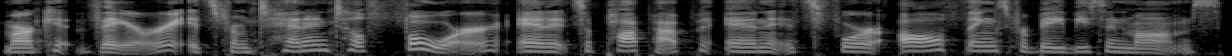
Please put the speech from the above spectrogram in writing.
market there. It's from 10 until 4, and it's a pop up, and it's for all things for babies and moms.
